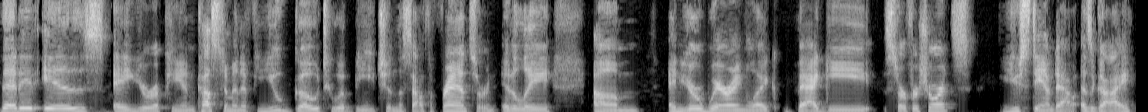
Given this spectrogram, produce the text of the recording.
that it is a European custom. And if you go to a beach in the south of France or in Italy, um, and you're wearing like baggy surfer shorts, you stand out as a guy.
